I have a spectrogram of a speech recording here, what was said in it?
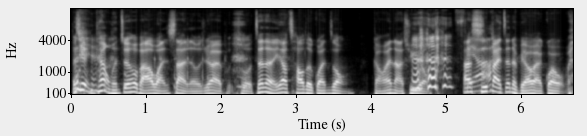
而且你看我们最后把它完善了，我觉得还不错。真的要抄的观众赶快拿去用。啊，失败真的不要来怪我们。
